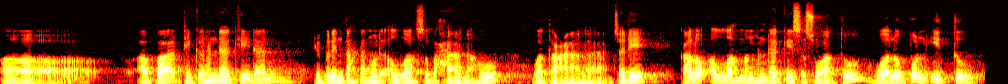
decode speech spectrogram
uh, apa dikehendaki dan diperintahkan oleh Allah Subhanahu wa taala. Jadi kalau Allah menghendaki sesuatu walaupun itu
